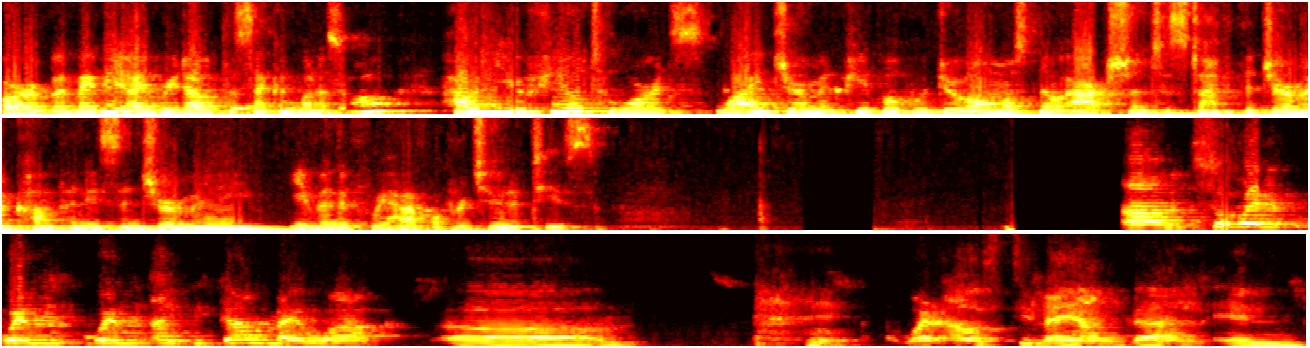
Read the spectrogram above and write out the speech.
Or maybe I read out the second one as well. How do you feel towards white German people who do almost no action to stop the German companies in Germany, even if we have opportunities? Um, so when when when I began my work, um, when I was still a young girl and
